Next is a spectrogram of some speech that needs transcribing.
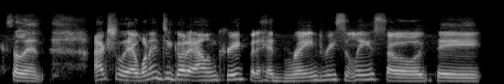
excellent. Actually, I wanted to go to Alum Creek, but it had rained recently, so they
